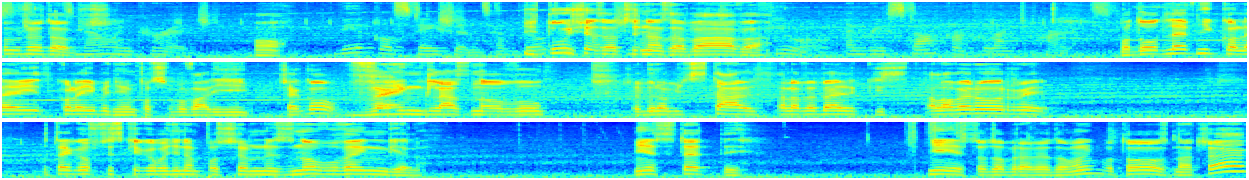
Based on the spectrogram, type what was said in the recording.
Dobrze, dobrze. O, I tu się zaczyna zabawa. Bo do odlewni kolei, kolei będziemy potrzebowali czego? Węgla znowu, żeby robić stal, stalowe belki, stalowe rury. Do tego wszystkiego będzie nam potrzebny znowu węgiel. Niestety. Nie jest to dobra wiadomość, bo to oznacza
